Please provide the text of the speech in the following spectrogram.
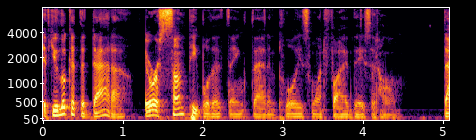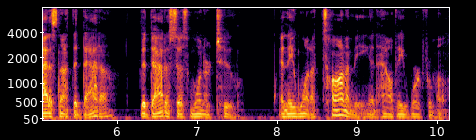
If you look at the data, there are some people that think that employees want five days at home. That is not the data. The data says one or two, and they want autonomy in how they work from home.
